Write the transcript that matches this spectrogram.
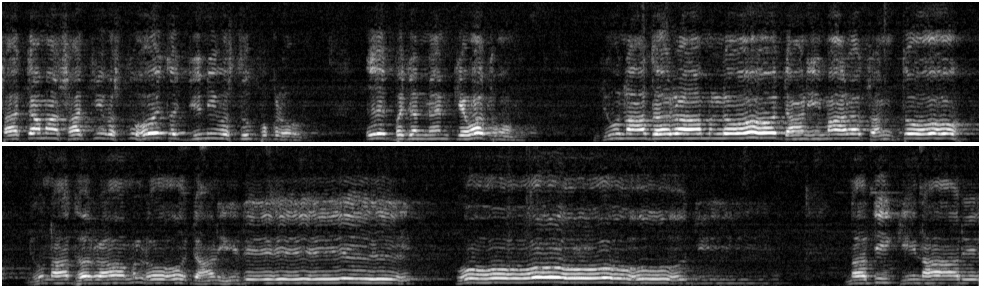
સાચામાં સાચી વસ્તુ હોય તો જૂની વસ્તુ પકડો. એક ભજન એમ કહેવાતું જૂના ધરામ લો જાણી મારા સંતો જૂના ધરામ લો જાણી રે. ઓ નદી કિનારે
